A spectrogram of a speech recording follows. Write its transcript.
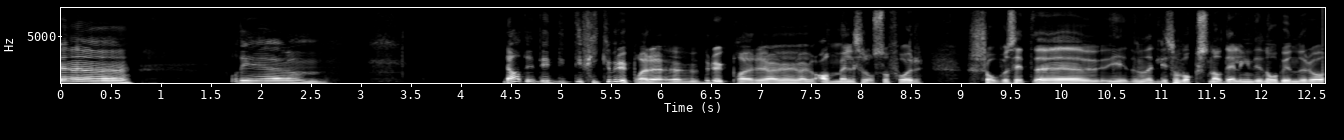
Uh, og de Ja, de, de, de- de fikk jo brukbare, brukbare eh, anmeldelser også for showet sitt eh, i den liksom voksenavdelingen de nå begynner å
